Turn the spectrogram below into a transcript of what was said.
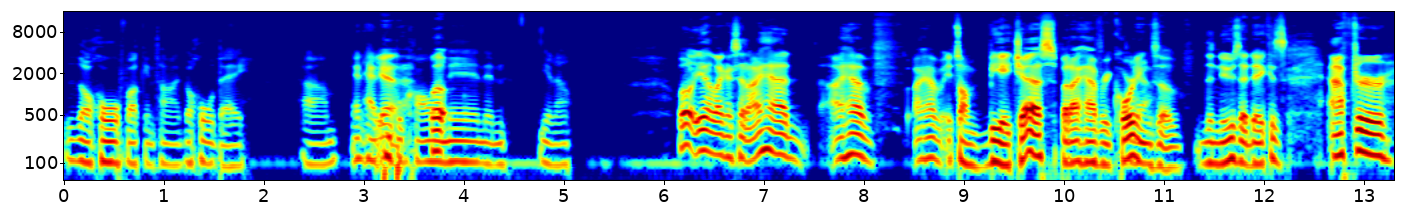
the whole fucking time, the whole day, um, and had Yeah. people calling Well- in and you know, Well, yeah, like I said, I had, I have, I have. It's on VHS, but I have recordings of the news that day because after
